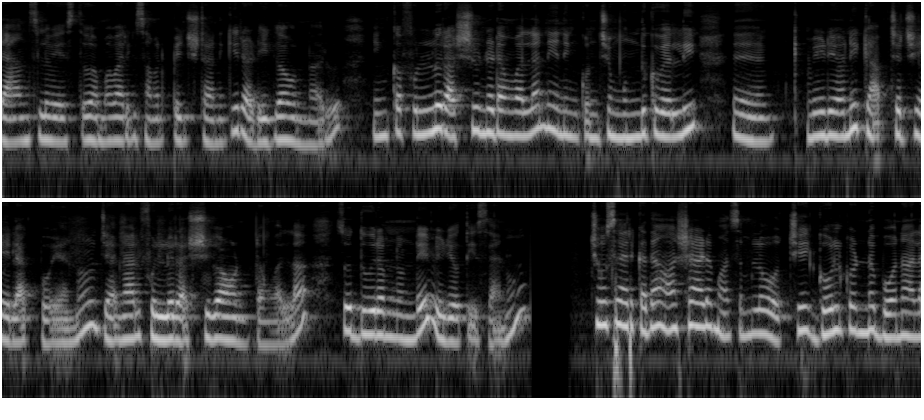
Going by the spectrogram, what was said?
డ్యాన్స్లు వేస్తూ అమ్మవారికి సమర్పించడానికి రెడీగా ఉన్నారు. ఇంకా ఫుల్ రష్ ఉండడం వల్ల నేను ఇంకొంచెం ముందుకు వెళ్ళి వీడియోని క్యాప్చర్ చేయలేకపోయాను. జనాలు ఫుల్ రష్గా ఉండటం వల్ల. సో దూరం నుండే వీడియో తీశాను. చూశారు కదా ఆషాఢ మాసంలో వచ్చే గోల్కొండ బోనాల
